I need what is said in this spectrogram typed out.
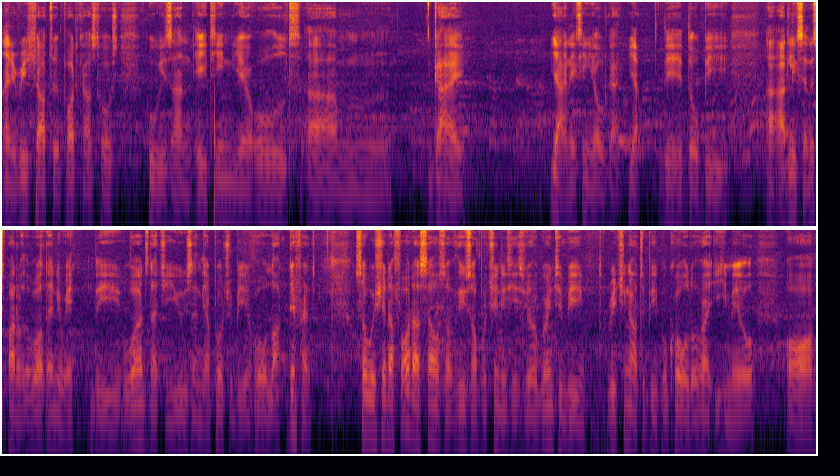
than you reach out to a podcast host who is an 18 year old um, guy yeah, an 18 year old guy. Yeah, they, they'll be, uh, at least in this part of the world anyway, the words that you use and the approach will be a whole lot different. So we should afford ourselves of these opportunities. You're going to be reaching out to people cold over email or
